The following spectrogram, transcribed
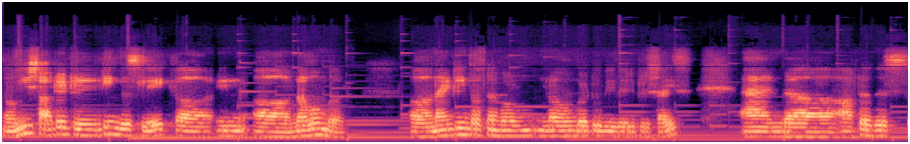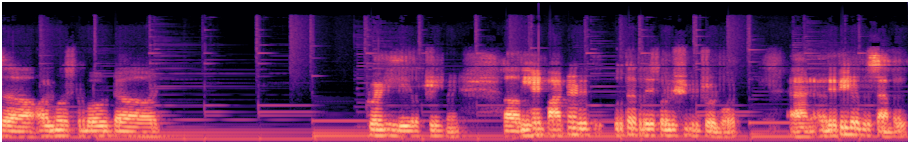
Now we started treating this lake uh, in uh, November, 19th of November, November to be very precise, and after this almost about 20 days of treatment, uh, we had partnered with Uttar Pradesh Pollution Control Board and they picked up the sample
